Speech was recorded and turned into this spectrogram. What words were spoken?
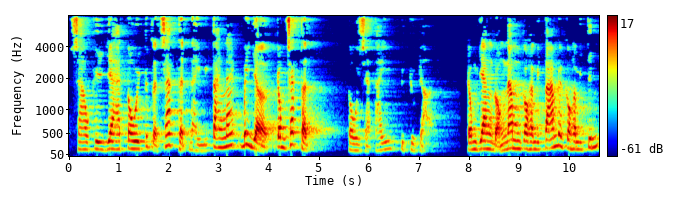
sau khi da tôi, tức là xác thịt này bị tan nát, bây giờ trong xác thịt, tôi sẽ thấy Đức Chúa Trời trong gian đoạn 5 câu 28 đến câu 29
